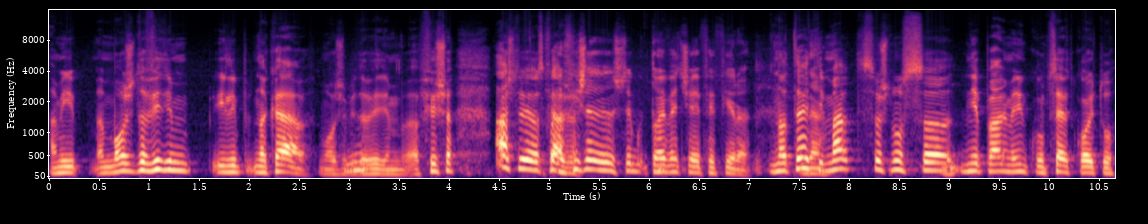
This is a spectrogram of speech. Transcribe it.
Ами, може да видим или накрая, може би, да видим афиша. Аз ще ви разкажа. Афиша, ще, той вече е в ефира. На 3 да. март, всъщност, ние правим един концерт, който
